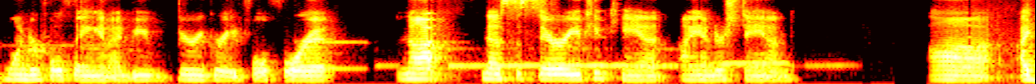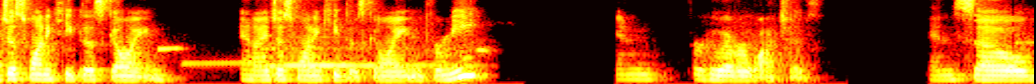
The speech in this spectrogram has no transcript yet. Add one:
wonderful thing. And I'd be very grateful for it. Not necessary if you can't, I understand uh, I just want to keep this going. And I just want to keep this going for me and for whoever watches. And so,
